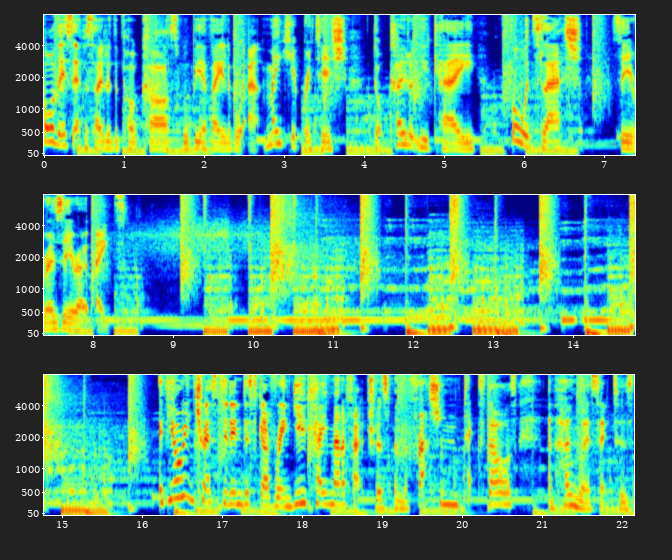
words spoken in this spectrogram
for this episode of the podcast will be available at makeitbritish.co.uk forward slash 008. If you're interested in discovering UK manufacturers from the fashion, textiles, and homeware sectors,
